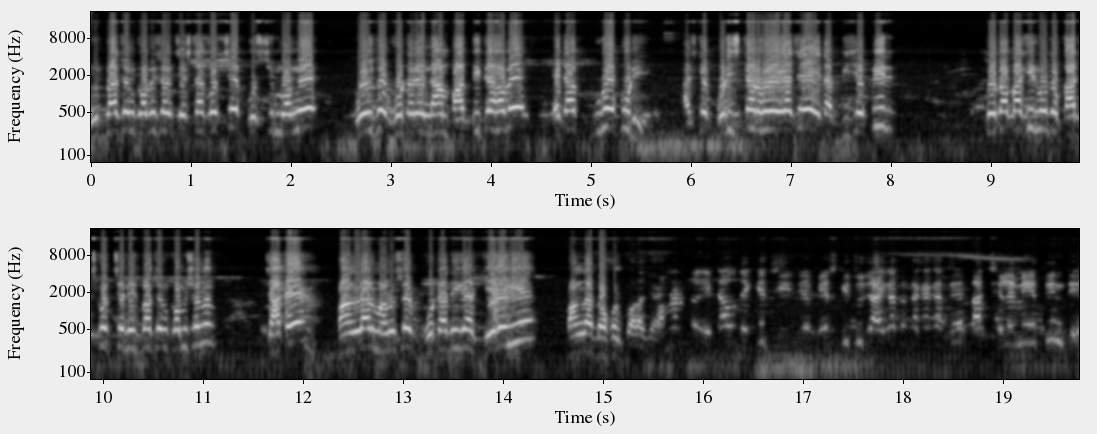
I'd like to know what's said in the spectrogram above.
নির্বাচন কমিশন চেষ্টা করছে পশ্চিমবঙ্গে বৈধ ভোটারের নাম বাদ দিতে হবে। এটা পুরোপুরি আজকে পরিষ্কার হয়ে গেছে। এটা বিজেপির তোতা পাখির মতো কাজ করছে নির্বাচন কমিশনার, যাতে বাংলার মানুষের ভোটাধিকার কেড়ে নিয়ে বাংলা দখল করা যায়। আমরা তো এটাও দেখেছি যে বেশ কিছু জায়গাতে দেখা গেছে তার ছেলে মেয়ে তিনটে।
